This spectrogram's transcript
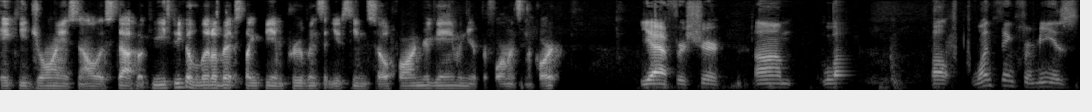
achy joints and all this stuff. But can you speak a little bit to like the improvements that you've seen so far in your game and your performance in the court? Yeah, for sure. Um, well, well, one thing for me is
